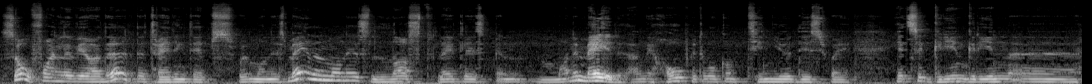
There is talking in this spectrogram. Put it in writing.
So finally we are there, the trading tips where money is made and money is lost. Lately it's been money made and we hope it will continue this way. It's a green green uh,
